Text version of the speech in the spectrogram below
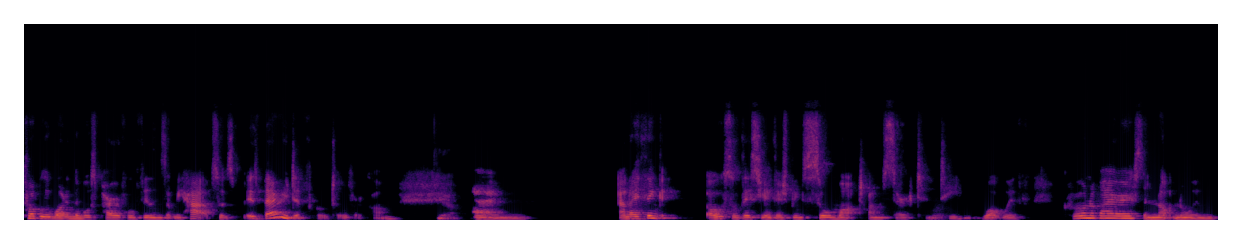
probably one of the most powerful feelings that we have. So it's it's very difficult to overcome. Yeah. Um, and I think also this year there's been so much uncertainty, what with coronavirus and not knowing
